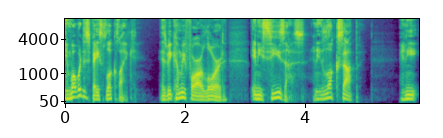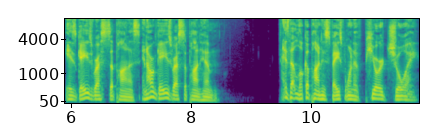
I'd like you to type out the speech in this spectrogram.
And what would his face look like? As we come before our Lord, and he sees us and he looks up and he, his gaze rests upon us and our gaze rests upon him. Is that look upon his face one of pure joy?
